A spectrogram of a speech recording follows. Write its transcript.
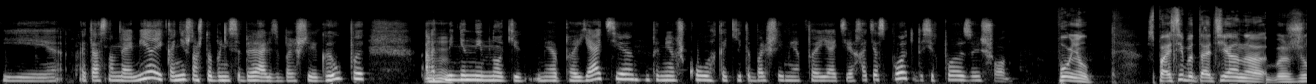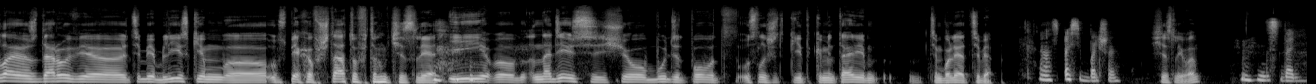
И это основная мера. И, конечно, чтобы не собирались большие группы, Мгм. отменены многие мероприятия, например, в школах какие-то большие мероприятия, хотя спорт до сих пор разрешен. Понял. Спасибо, Татьяна. Желаю здоровья тебе близким, э, успехов штату в том числе. И э, надеюсь, еще будет повод услышать какие-то комментарии, тем более от тебя. А, Спасибо большое. Счастливо. До свидания.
